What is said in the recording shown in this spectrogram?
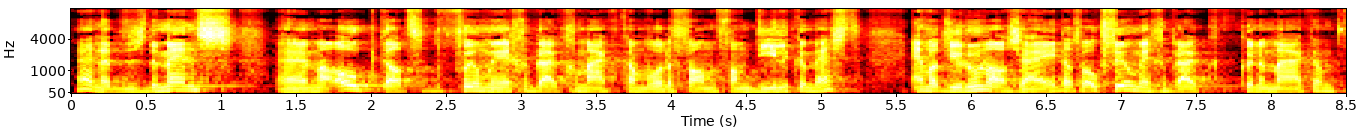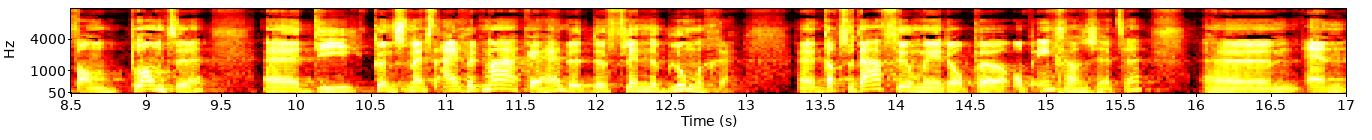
En dat is de mens, maar ook dat veel meer gebruik gemaakt kan worden van, van dierlijke mest. En wat Jeroen al zei, dat we ook veel meer gebruik kunnen maken van planten uh, die kunstmest eigenlijk maken, hè? de, de vlinderbloemige. Uh, dat we daar veel meer op, uh, op in gaan zetten. Uh, en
